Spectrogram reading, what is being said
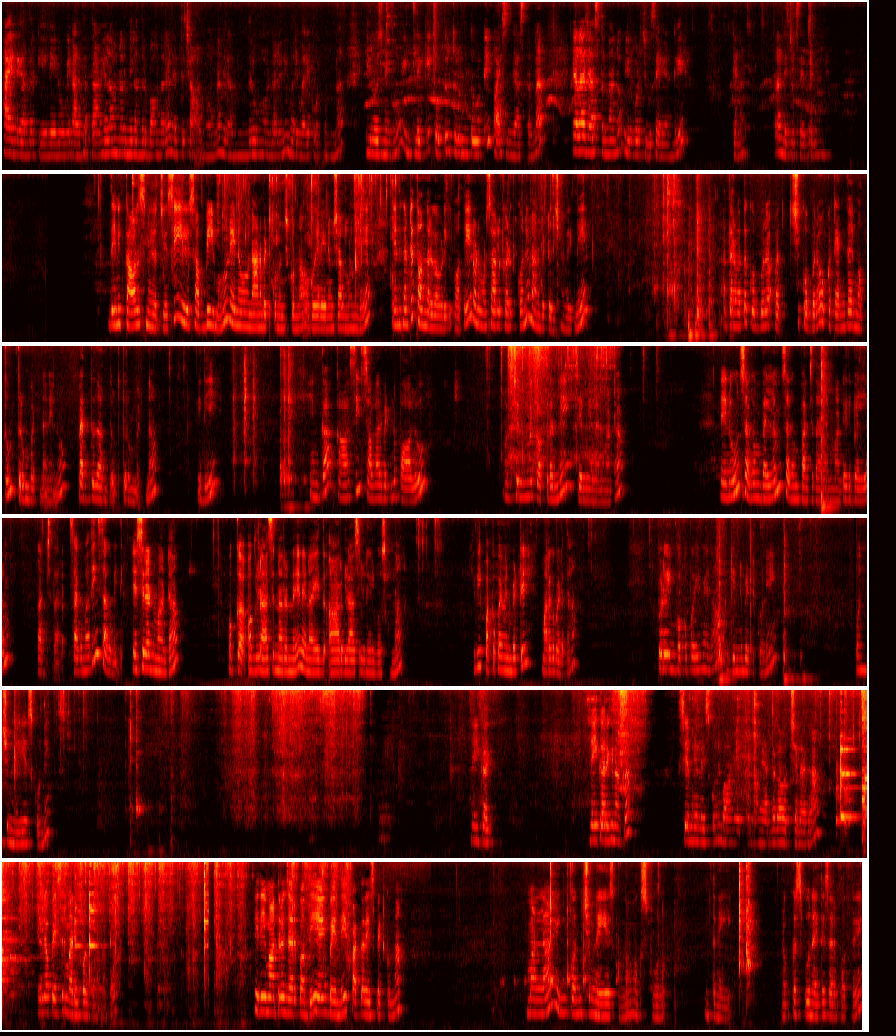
Hi అండి అందరికీ. నేను మీ నాగదత్త. ఎలా ఉన్నారు? మీరు అందరూ బాగున్నారా? నేనైతే చాలా బాగున్నా. మీరు అందరూ బాగుండాలని మరి మరీ కోరుకుంటున్నా. ఈరోజు నేను ఇంట్లోకి కొబ్బరి తురుముతోటి పాయసం చేస్తున్నా. ఎలా చేస్తున్నానో మీరు కూడా చూసేయండి. ఓకేనా? రండి చూసేద్దరు కానీ. దీనికి కావాల్సినవి వచ్చేసి సబ్బీము నేను నానబెట్టుకొని ఉంచుకున్నా ఒక ఇరవై నిమిషాల ముందే. ఎందుకంటే తొందరగా ఉడికిపోతాయి. రెండు మూడు సార్లు కడుక్కొని నానబెట్టి ఉంచిన వీటిని. ఆ తర్వాత కొబ్బరి పచ్చి కొబ్బరి ఒక టెంకాయ మొత్తం తురుంబట్టిన నేను. పెద్ద దాంతో తురుంబట్టిన. ఇది. ఇంకా కాసి చల్లారబెట్టిన పాలు. ఒక చిన్న కప్పుడన్ని చెమ్మేయాలన్నమాట నేను సగం బెల్లం సగం పంచదార అనమాట ఇది బెల్లం పంచదార. సగం అది సగం ఇది. ఎసురు ఒక ఒక గ్లాసున్నరన్నాయి నేను ఐదు ఆరు గ్లాసులు నీళ్ళు పోసుకున్నా. ఇది పక్క పొయ్యి మీద పెట్టి మరగబెడతా. ఇప్పుడు ఇంకొక పొయ్యి మీద గిన్నె పెట్టుకొని కొంచెం నెయ్యి వేసుకొని నెయ్యి కరి నెయ్యి కరిగినాక సేమ్యాలు వేసుకొని బాగా వేసుకున్నాము ఎర్రగా వచ్చేలాగా. ఇలా పెసిరి మరిగిపోద్ది అనమాట ఇది మాత్రం సరిపోద్ది. ఏగిపోయింది పక్క వేసి పెట్టుకుందాం? మళ్ళా ఇంకొంచెం నెయ్యి వేసుకుందాం. ఒక స్పూను. ఇంత నెయ్యి. ఒక్క స్పూన్ అయితే సరిపోతుంది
